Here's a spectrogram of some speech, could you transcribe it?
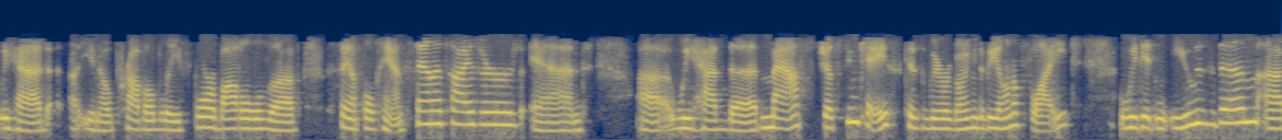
We had, uh, you know, probably four bottles of sample hand sanitizers and uh, we had the masks just in case because we were going to be on a flight. We didn't use them. Uh,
